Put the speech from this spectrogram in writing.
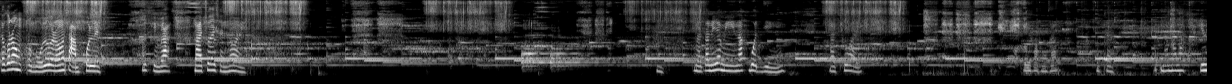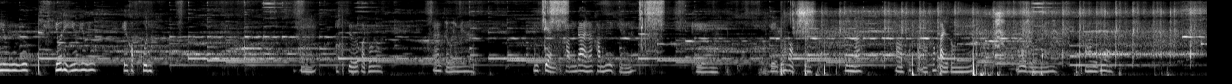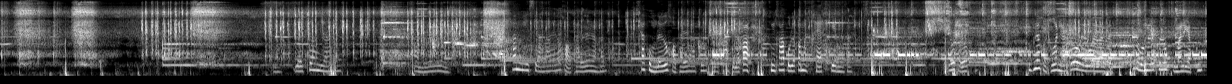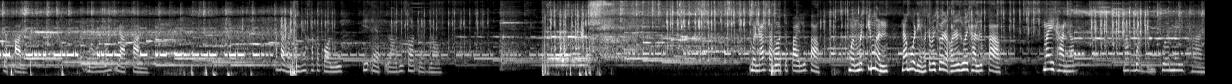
แล้วก็ต้อง โอ้โหดูน้องสามคนเลยก็เขียนว่ามาช่วยฉันหน่อย เหมือนตอนนี้จะมีนักบวชหญิง มาช่วยพี่ขอบคุณครับโอเคมามามาฮิวฮิวฮิวฮิวฮิวดิฮิวฮิวฮิวโอเคขอบคุณอืมอะเปลี่ยนไปขอโทษแล้วน่าจะว่ายังไม่น่ามันเปลี่ยนคำได้นะคำที่จะเขียนนะโอเคมาโอเคเพื่อขอบคุณด้วยนะ เอาเข้าไปเอาเข้าไปตรงนี้เออประมาณนี้เอาเลยเพื่อนเหลือเครื่องเดียวนะทำไปเรื่อยๆถ้ามีเสียงอะไรก็ขออภัยด้วยนะครับ ถ้าผมเลยก็ขออภัยด้วยนะครับเพิ่งกินข้าวเสร็จแล้วก็กินข้าวปุ๊บแล้วก็มาแคสเกมนะครับรู้สึกว่า เพื่อนขอโทษนะโอ้ยโอ้ยโอ้ยโอ้ยถ้าสมมติไม่รู้คือลูกผมมาเลยอย่าพึ่งอย่าปั่นบอกเลยว่าอย่าปั่นถ้าปั่นมันทำให้ฆาตกรรู้ที่แอบเราที่ซ่อนแอบเราเหมือนนักสำรวจจะไปหรือเปล่า เหมือนเมื่อกี้เหมือนนักบวชหญิงเขาจะไปช่วยแต่เขาจะช่วยทันหรือเปล่า ไม่ทันครับ นักบวชหญิงช่วยไม่ทัน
